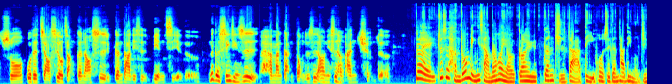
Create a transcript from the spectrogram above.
说，我的脚是有长根，然后是跟大地是连接的，那个心情是还蛮感动，就是哦，你是很安全的。对，就是很多冥想都会有关于根植大地，或者是跟大地母亲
